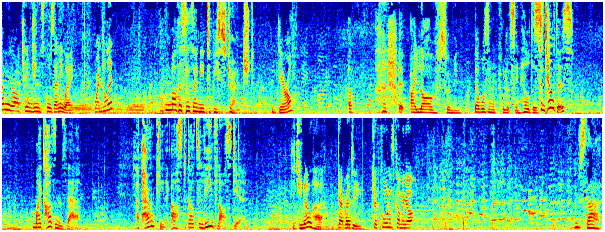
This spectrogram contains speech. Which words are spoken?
All aboard! How come you're all changing schools anyway? Gwendoline? Mother says I need to be stretched. Darrell? Uh, I love swimming. There wasn't a pool at St. Hilda's. St. Hilda's? My cousin's there. Apparently, they asked a girl to leave last year. Did you know her? Get ready. Cliff Corner's coming up. Who's that?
